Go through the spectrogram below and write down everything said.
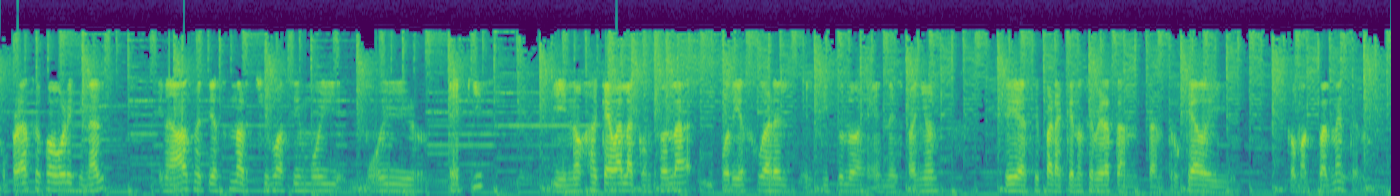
compraras el juego original y nada más metías un archivo así muy muy X y no hackeaba la consola y podías jugar el, el título en español. Sí, así para que no se viera tan tan truqueado y como actualmente, ¿no?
